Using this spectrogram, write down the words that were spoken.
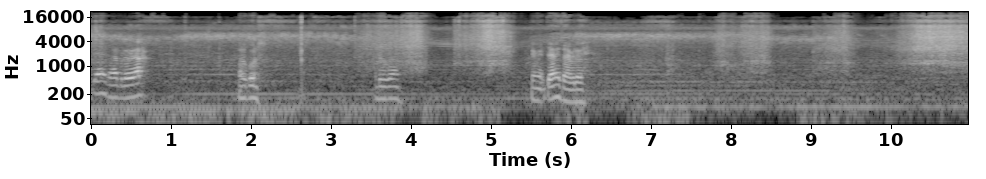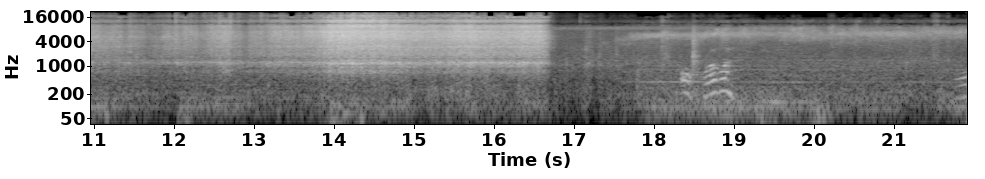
เนี่ยแย่ถ่ายไปเลยนะมาทุกคนมาดูกัน ยังไงจะให้ใส่ไปเลย โอ้โหคุณโอ้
